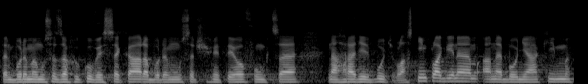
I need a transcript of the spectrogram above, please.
Ten budeme muset za chvilku vysekat a budeme muset všechny ty jeho funkce nahradit buď vlastním pluginem, anebo nějakým,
